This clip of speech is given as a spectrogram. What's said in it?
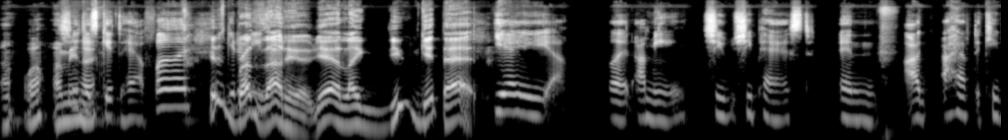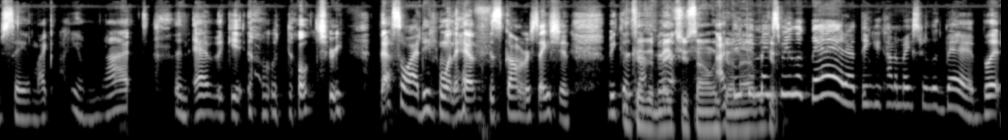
Uh, well, I mean she just hey, get to have fun. her brothers out here. Yeah, like you can get that. Yeah, yeah, yeah. But I mean, she she passed, and I I have to keep saying like I am not an advocate of adultery. That's why I didn't want to have this conversation because, Because I it makes like- you sound like I think it makes me look bad. I think it kind of makes me look bad. But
